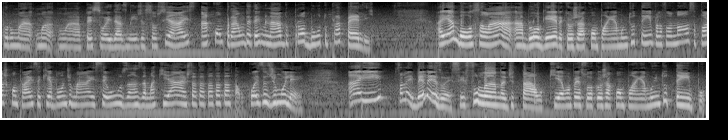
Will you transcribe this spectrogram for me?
por uma, uma, uma pessoa das mídias sociais, a comprar um determinado produto para pele. Aí a moça lá, a blogueira que eu já acompanho há muito tempo, ela falou: Nossa, pode comprar, isso aqui é bom demais. Você usa antes da maquiagem, tal, tal, tal, tal, tal, coisas de mulher. Aí falei, beleza, ué, se fulana de tal, que é uma pessoa que eu já acompanho há muito tempo,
